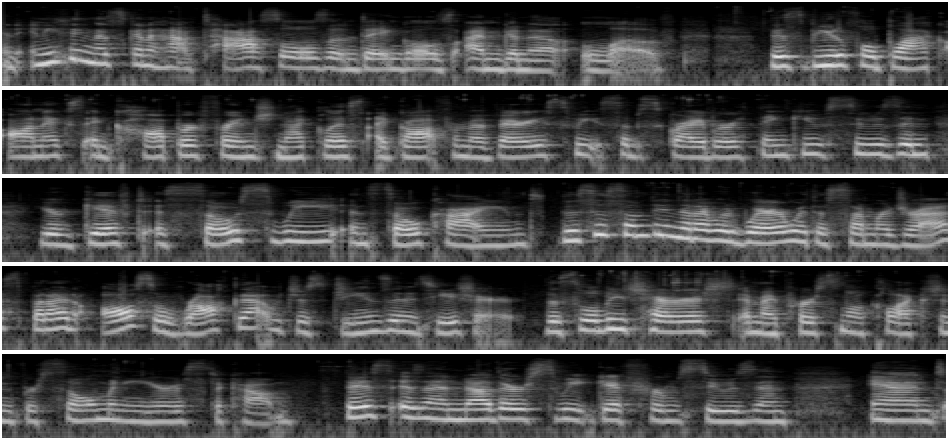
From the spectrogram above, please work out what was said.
And anything that's going to have tassels and dangles, I'm going to love. This beautiful black onyx and copper fringe necklace I got from a very sweet subscriber. Thank you, Susan. Your gift is so sweet and so kind. This is something that I would wear with a summer dress, but I'd also rock that with just jeans and a t-shirt. This will be cherished in my personal collection for so many years to come. This is another sweet gift from Susan and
